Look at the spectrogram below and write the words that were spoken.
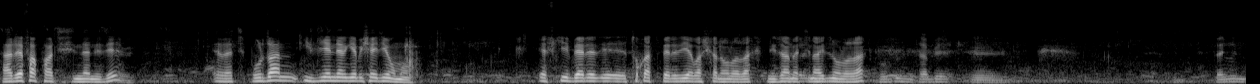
Ha, Refah Partisi'nden idi. Evet. Evet. Buradan izleyenlerine bir şey diyor mu? Eski belediye, Tokat Belediye Başkanı olarak, Nizamettin. Aydın olarak. Bugün tabii e, benim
